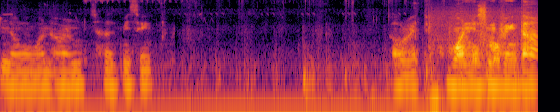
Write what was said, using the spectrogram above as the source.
No one armed has been seen. Alright, one is moving down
